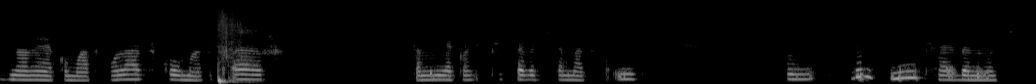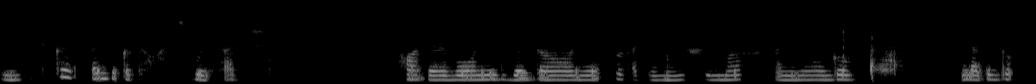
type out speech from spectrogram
Znany jako Matko Laczko, Matko F. Tam jakąś przedstawiać Matko X. Ym, Więc nie będą odcinki, tylko jak będzie go trochę słychać. Chociaż było nigdy go nie słychać na moich filmach, ani na jego. Dlatego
